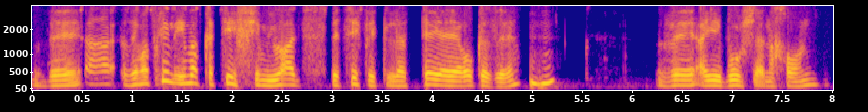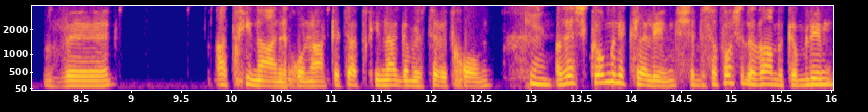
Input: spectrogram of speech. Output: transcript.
וזה מתחיל עם הקטיף שמיועד ספציפית לתה הירוק הזה. והייבוש הנכון, והטחינה הנכונה, קצת הטחינה גם יוצרת חום. כן. אז יש כל מיני כללים שבסופו של דבר מקבלים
